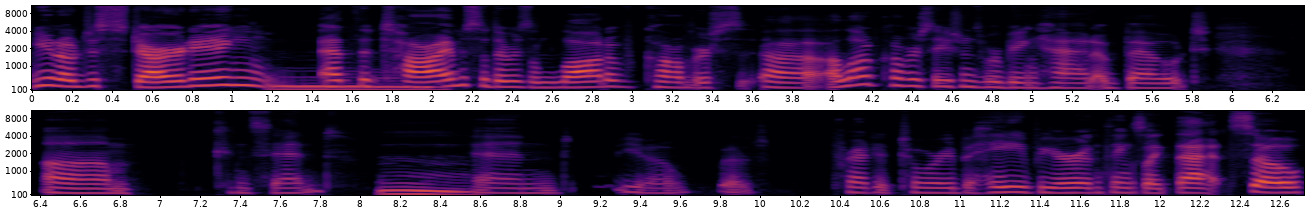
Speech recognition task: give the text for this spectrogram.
you know just starting at the Mm. time so there was a lot of converse uh, a lot of conversations were being had about um, consent Mm. and you know uh, predatory behavior and things like that so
